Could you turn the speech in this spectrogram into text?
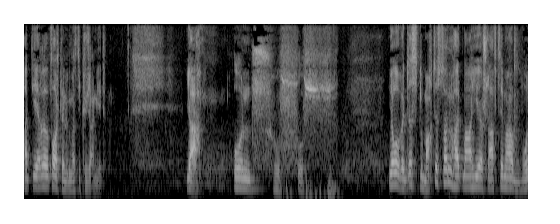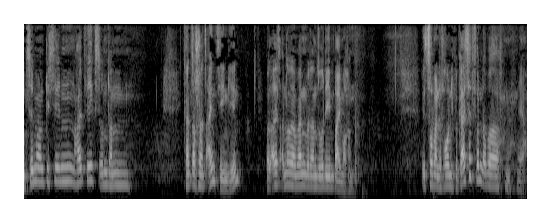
hat ihre Vorstellung, was die Küche angeht. Ja, und uff, uff. Jo, wenn das gemacht ist, dann halt mal hier Schlafzimmer, Wohnzimmer ein bisschen halbwegs und dann kann es auch schon ans Einziehen gehen. Weil alles andere werden wir dann so nebenbei machen. Ist zwar meine Frau nicht begeistert von, aber ja.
